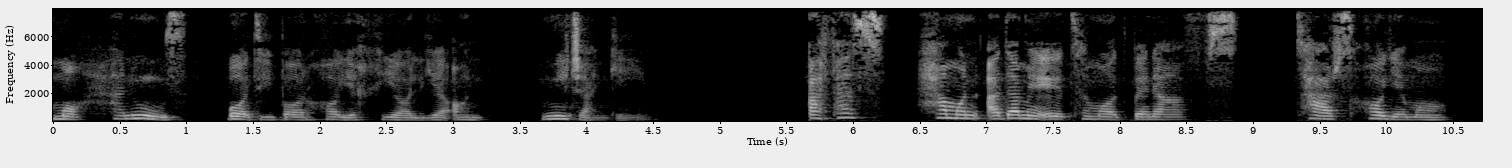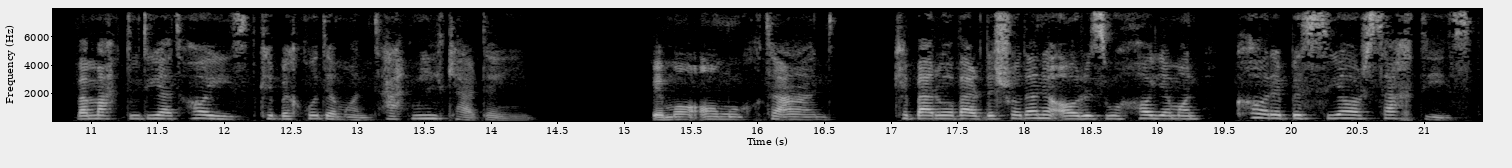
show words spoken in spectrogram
ما هنوز با دیوارهای خیالی آن می جنگیم. قفس همان عدم اعتماد به نفس، ترسهای ما و محدودیت است که به خودمان تحمیل کرده ایم. به ما آموختند که برآورده شدن آرزوهایمان کار بسیار سختی است.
